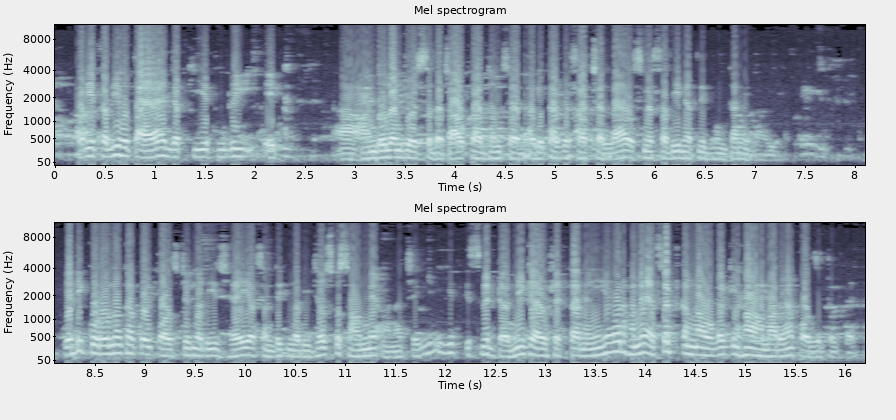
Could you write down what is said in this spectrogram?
और ये तभी होता है जबकि ये पूरी एक आंदोलन जो इससे बचाव का जन सहभागिता के साथ चल रहा है, उसमें सभी ने अपनी भूमिका निभाई है। यदि कोरोना का कोई पॉजिटिव मरीज़ है या संदिग्ध मरीज़ है, उसको सामने आना चाहिए। ये इसमें डरने की आवश्यकता नहीं है और हमें एक्सेप्ट करना होगा कि हाँ हमारे यहाँ पॉजिटिव है।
